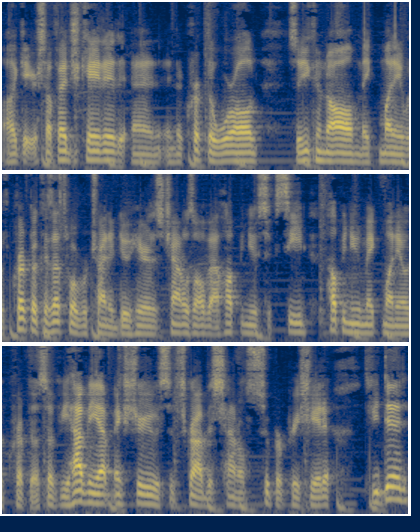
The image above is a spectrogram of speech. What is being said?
uh, get yourself educated and in the crypto world so you can all make money with crypto because that's what we're trying to do here. This channel is all about helping you succeed, helping you make money with crypto. So if you haven't yet, make sure you subscribe to this channel. Super appreciate it. If you did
